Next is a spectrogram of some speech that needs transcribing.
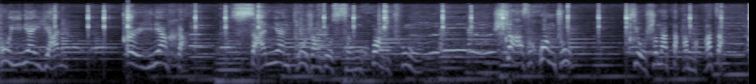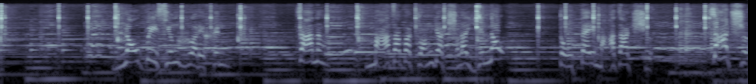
头一年淹，二一年旱，三年头上就生蝗虫了。啥是蝗虫？就是那大蚂蚱。老百姓饿得很，咋能？蚂蚱把庄稼吃了一挠，都逮蚂蚱吃。咋吃？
